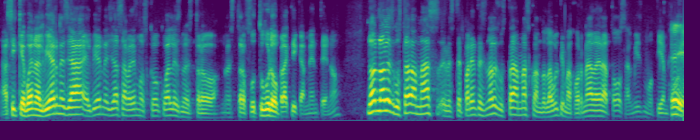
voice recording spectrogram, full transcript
Así que bueno, el viernes ya, el viernes ya sabremos cu- cuál es nuestro, nuestro futuro prácticamente, ¿no? No, no les gustaba más, este paréntesis, no les gustaba más cuando la última jornada era todos al mismo tiempo. Hey,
